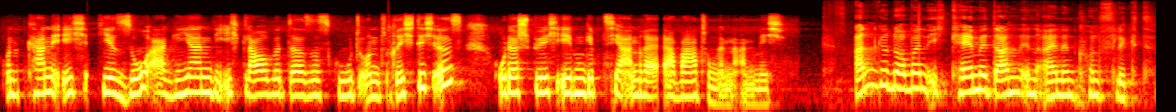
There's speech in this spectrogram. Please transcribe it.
und kann ich hier so agieren, wie ich glaube, dass es gut und richtig ist? Oder spüre ich eben, gibt es hier andere Erwartungen an mich? Angenommen, ich käme dann in einen Konflikt.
